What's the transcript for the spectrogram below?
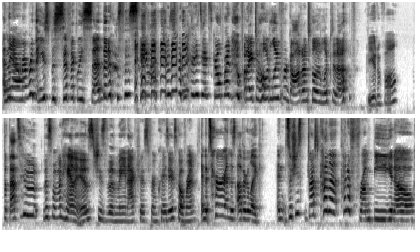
And then I remembered that you specifically said that it was the same actress from Crazy Ex Girlfriend, but I totally forgot until I looked it up. Beautiful. But that's who this woman Hannah is. She's the main actress from Crazy Ex-Girlfriend. And it's her and this other like and so she's dressed kind of kind of frumpy, you know.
